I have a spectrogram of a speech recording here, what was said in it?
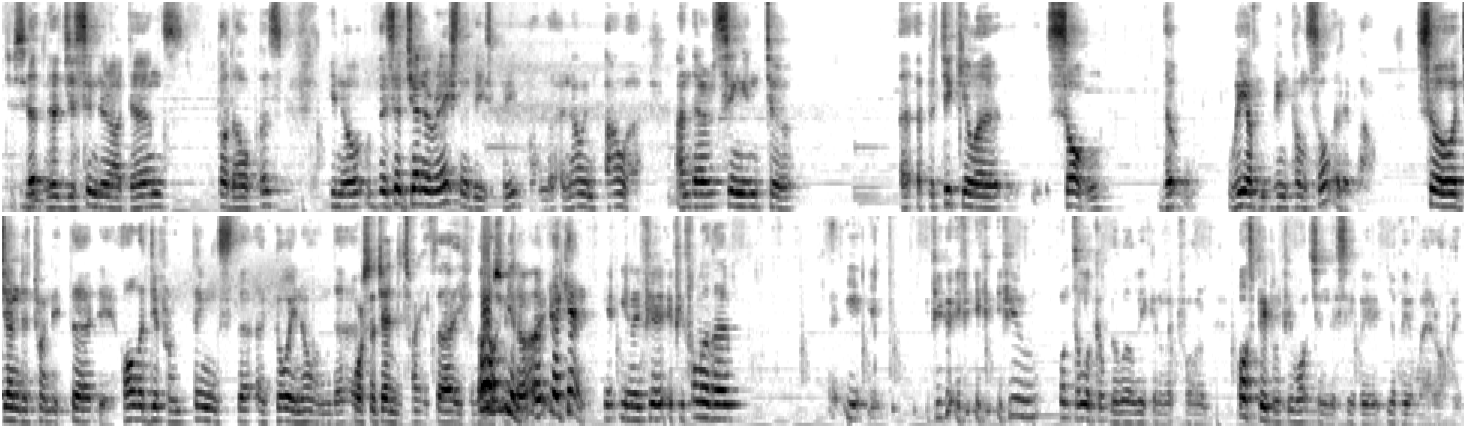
Jacinda. The, the Jacinda Ardern's, God help us. You know, there's a generation of these people that are now in power and they're singing to a, a particular song that we haven't been consulted about. So Agenda 2030, all the different things that are going on. That are, What's Agenda 2030 for those? Well, you know, again, you know, if you if you follow the, if you if, if, if you want to look up the World Economic Forum, most people, if you're watching this, you'll be you'll be aware of it.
